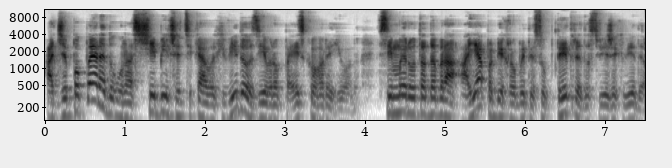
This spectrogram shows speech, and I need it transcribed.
Адже попереду у нас ще більше цікавих відео з європейського регіону. Всім миру та добра, а я побіг робити субтитри до свіжих відео.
